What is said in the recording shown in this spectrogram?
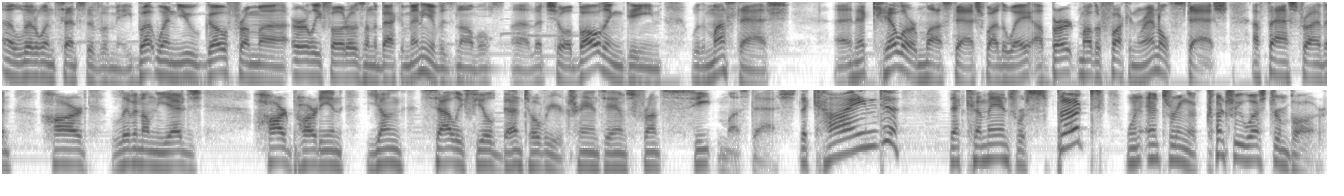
a little insensitive of me. But when you go from uh, early photos on the back of many of his novels uh, that show a balding Dean with a mustache, and a killer mustache, by the way, a Burt motherfucking Reynolds stash, a fast driving, hard, living on the edge, hard partying, young Sally Field bent over your Trans Am's front seat mustache. The kind that commands respect when entering a country western bar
